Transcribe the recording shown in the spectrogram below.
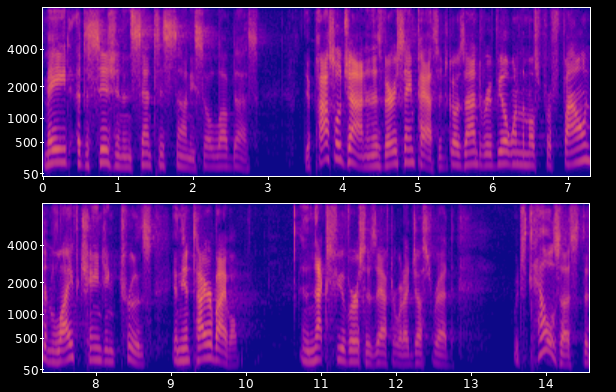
made a decision and sent His Son. He so loved us. The Apostle John, in this very same passage, goes on to reveal one of the most profound and life changing truths in the entire Bible in the next few verses after what I just read, which tells us the,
